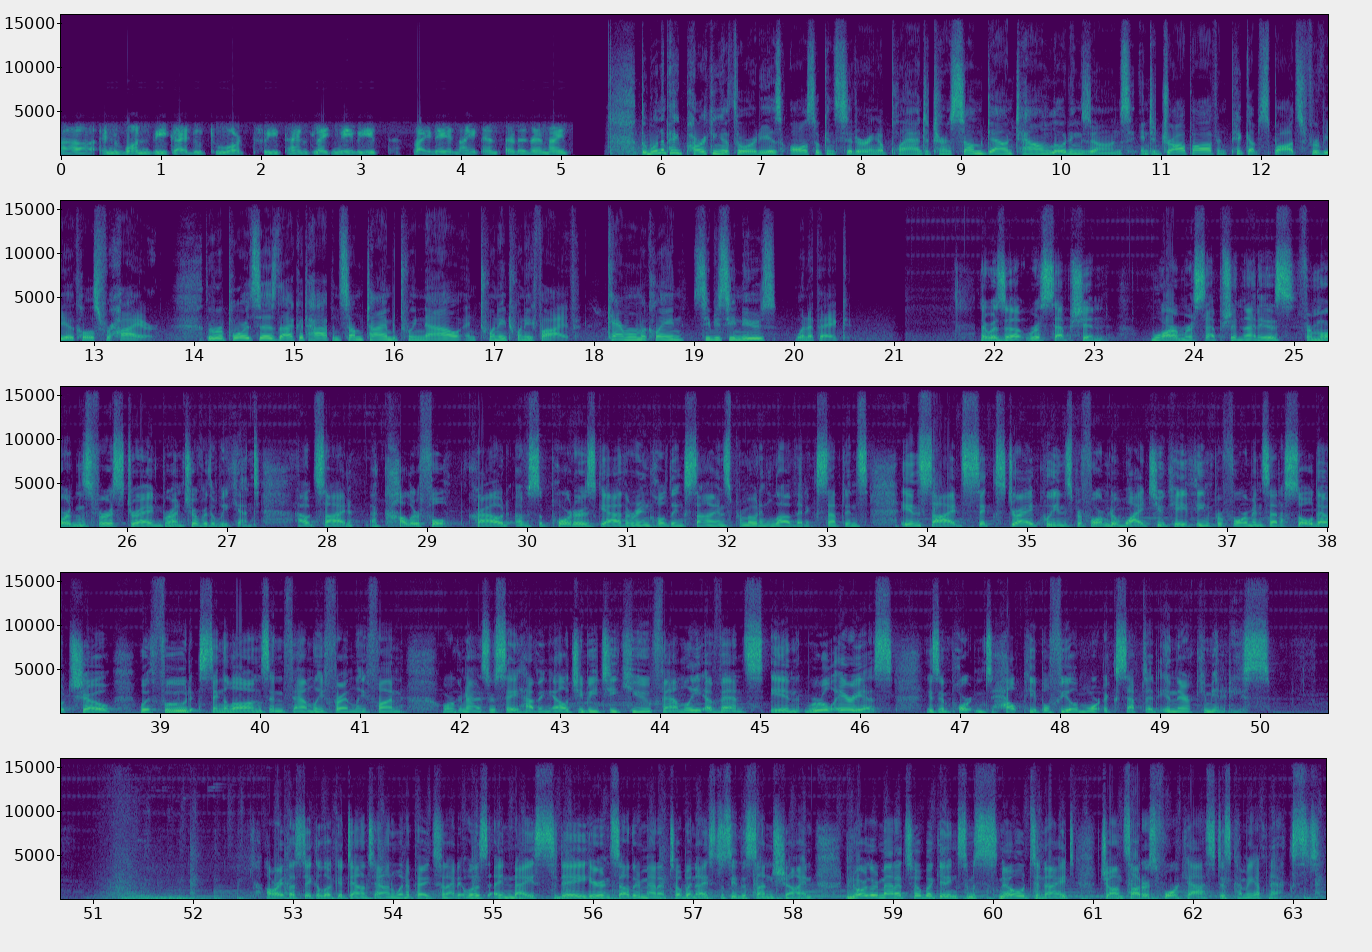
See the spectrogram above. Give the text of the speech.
uh, in one week I do two or three times. Like maybe it's Friday night and Saturday night. The Winnipeg Parking Authority is also considering a plan to turn some downtown loading zones into drop-off and pickup spots for vehicles for hire. The report says that could happen sometime between now and 2025. Cameron McLean, CBC News, Winnipeg. There was a reception, warm reception that is, for Morden's first drag brunch over the weekend. Outside, a colorful crowd of supporters gathering, holding signs promoting love and acceptance. Inside, six drag queens performed a Y2K themed performance at a sold out show with food, sing alongs, and family friendly fun. Organizers say having LGBTQ family events in rural areas is important to help people feel more accepted in their communities. All right, let's take a look at downtown Winnipeg tonight. It was a nice day here in southern Manitoba. Nice to see the sunshine. Northern Manitoba getting some snow tonight. John Sauder's forecast is coming up next.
